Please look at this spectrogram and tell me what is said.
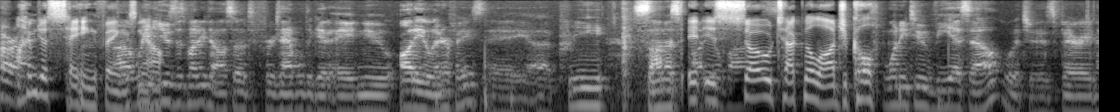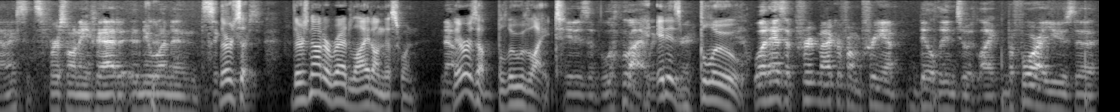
All right. I'm just saying Uh, things we now. use this money to also, to, for example, to get a new audio interface, a uh, PreSonus. It is so technological. 22 VSL, which is very nice. It's the first one you've had a new one in six There's a there's not a red light on this one. No. There is a blue light. It is a blue light. It is blue. Well, it has a print microphone preamp built into it. Like before, I used a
